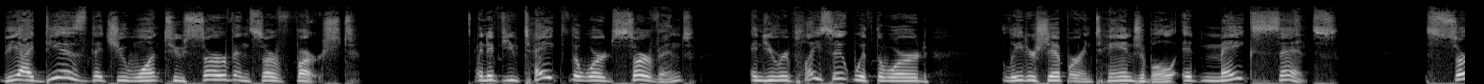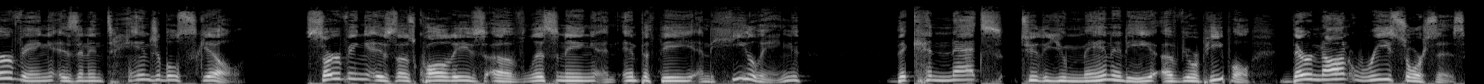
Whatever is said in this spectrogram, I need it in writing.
The idea is that you want to serve and serve first. And if you take the word servant and you replace it with the word leadership are intangible, it makes sense. Serving is an intangible skill. Serving is those qualities of listening and empathy and healing that connects to the humanity of your people. They're not resources.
